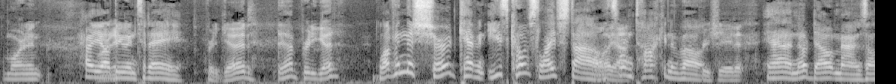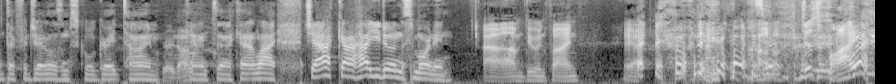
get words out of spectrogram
Good morning. How y'all Morning. doing today? Pretty good. Yeah, pretty good. Loving the shirt, Kevin. East Coast lifestyle. Oh, That's yeah. what I'm talking about. Appreciate it. Yeah, no doubt, man. I was out there for journalism school. Great time. Right on. Can't uh, can't lie. Jack, uh, how you doing this morning? Uh, I'm doing fine. Yeah. Just fine.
